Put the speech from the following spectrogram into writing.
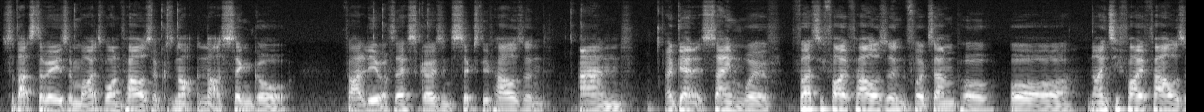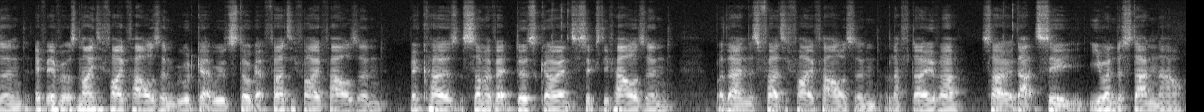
So that's the reason why it's 1,000 because not not a single value of this goes in 60,000. And again, it's same with 35,000 for example or 95,000 if, if it was 95,000 we would get we would still get 35,000 because some of it does go into 60,000 but then there's 35,000 left over so that's see you understand now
